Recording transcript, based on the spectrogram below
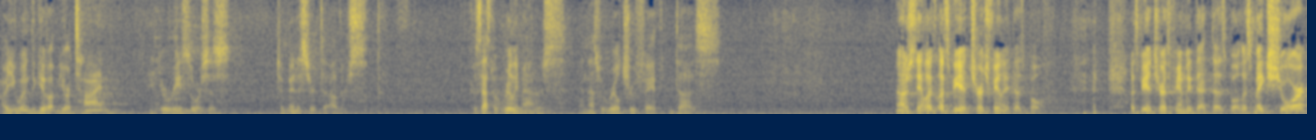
Are you willing to give up your time and your resources to minister to others? Because that's what really matters, and that's what real true faith does. Now, understand, let, us be a church family that does both. let's be a church family that does both. Let's make sure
